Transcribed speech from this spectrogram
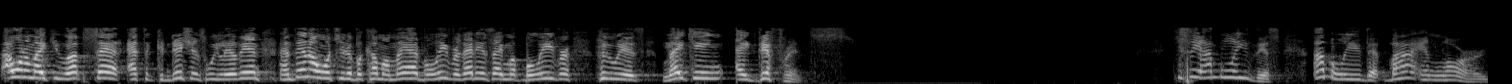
I want to make you upset at the conditions we live in, and then I want you to become a mad believer. That is a believer who is making a difference. You see, I believe this. I believe that by and large,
